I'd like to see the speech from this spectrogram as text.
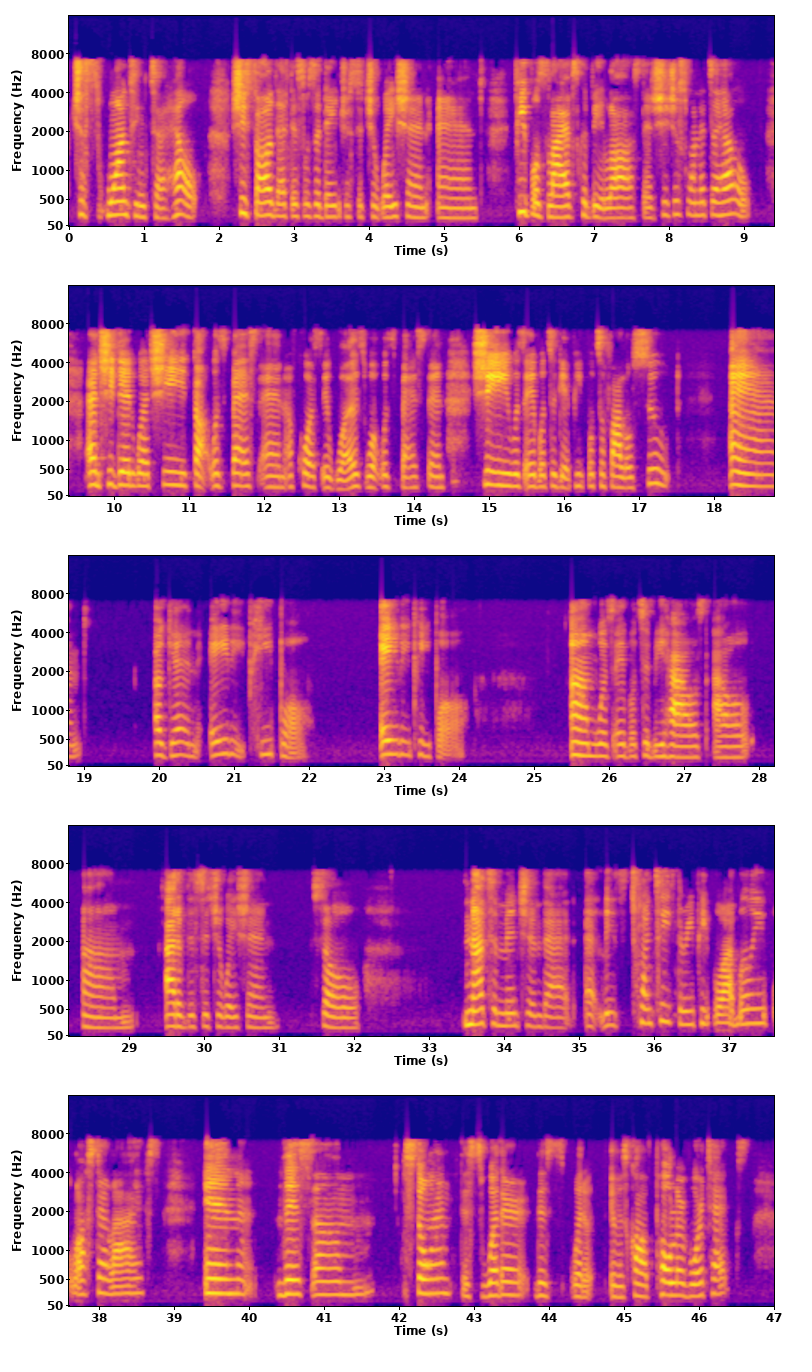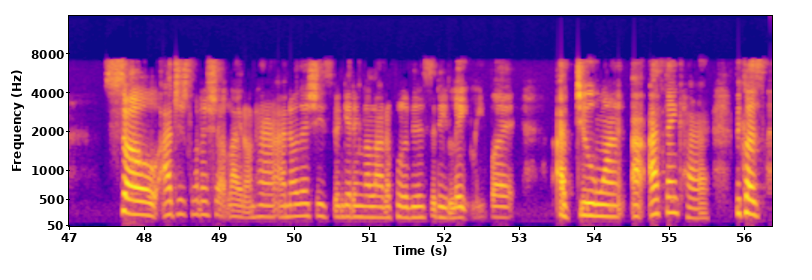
just wanting to help. She saw that this was a dangerous situation and people's lives could be lost, and she just wanted to help. And she did what she thought was best, and of course, it was what was best. And she was able to get people to follow suit. And again, 80 people, 80 people um, was able to be housed out um, out of this situation. So, not to mention that at least 23 people, I believe, lost their lives in this um, storm, this weather, this what it, was called polar vortex. So I just want to shed light on her. I know that she's been getting a lot of publicity lately, but I do want I, I thank her because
